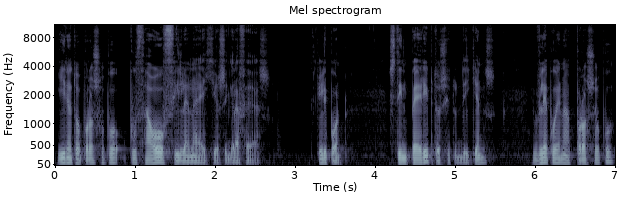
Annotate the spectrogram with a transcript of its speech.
είναι το πρόσωπο που θα όφιλε να έχει ο συγγραφέας. Λοιπόν, στην περίπτωση του Ντίκενς, βλέπω ένα πρόσωπο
